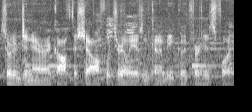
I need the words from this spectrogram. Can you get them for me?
sort of generic off the shelf, which really isn't going to be good for his foot.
